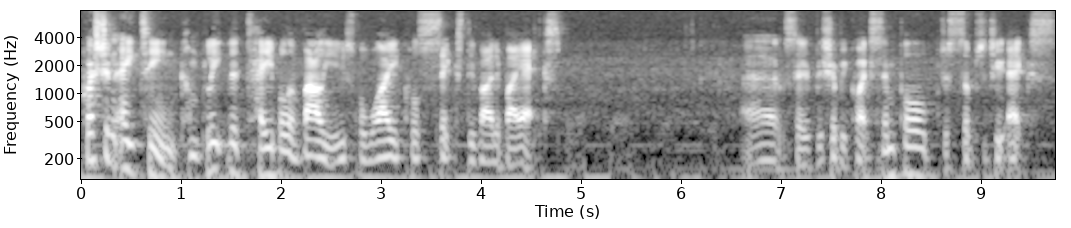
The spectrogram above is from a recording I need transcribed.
Question 18. Complete the table of values for y equals 6 divided by x. Uh, so it should be quite simple. Just substitute x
